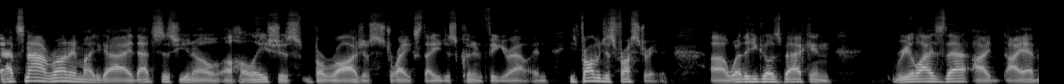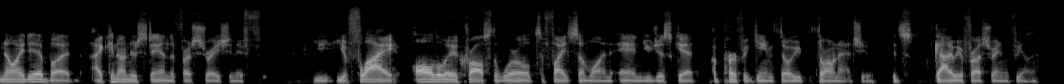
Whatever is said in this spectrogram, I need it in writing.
That's not running, my guy. That's just, you know, a hellacious barrage of strikes that he just couldn't figure out. And he's probably just frustrated. Uh, whether he goes back and realize that, I I have no idea, but I can understand the frustration if you, you fly all the way across the world to fight someone and you just get a perfect game throw, thrown at you. It's got to be a frustrating feeling.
